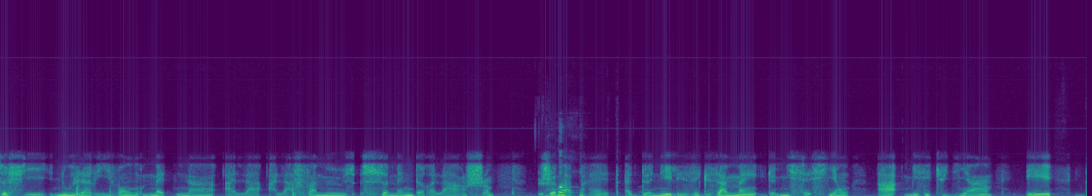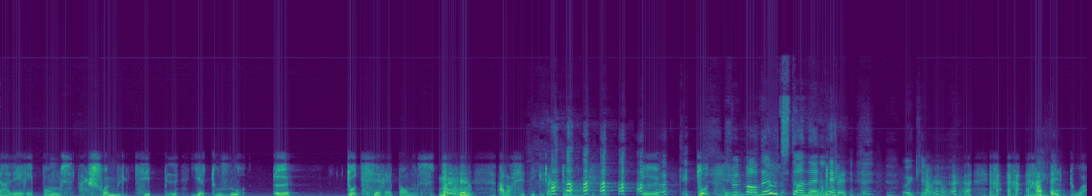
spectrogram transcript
Sophie, nous arrivons maintenant à la, à la fameuse semaine de relâche. Je Oui. m'apprête à donner les examens de mi-session à mes étudiants et dans les réponses à choix multiples, il y a toujours E, toutes ces réponses. Alors c'est exactement ça. E, toutes ces Je me demandais où tu t'en allais. En fait, Rappelle-toi,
